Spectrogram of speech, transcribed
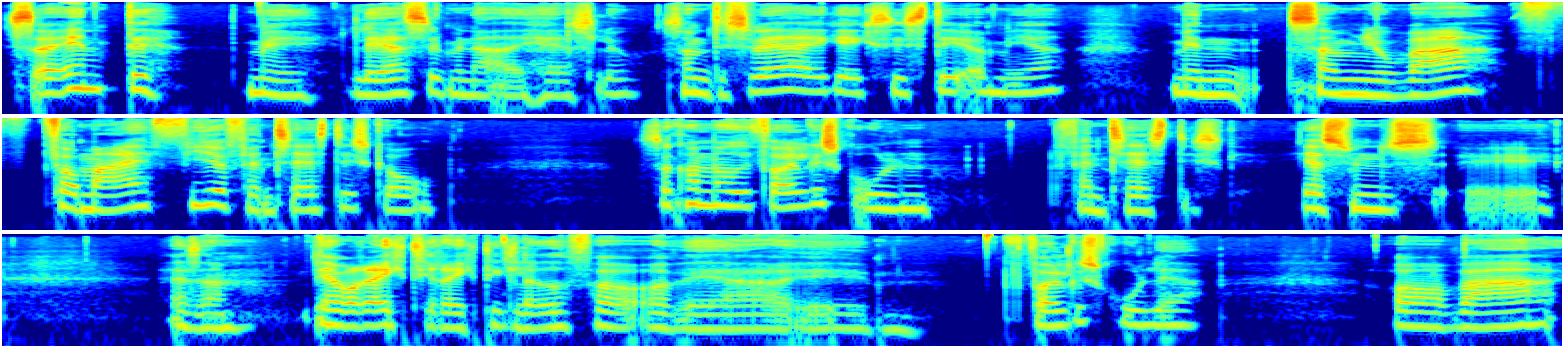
Så endte det med lærerseminaret i Haslev, som desværre ikke eksisterer mere, men som jo var for mig fire fantastiske år. Så kom jeg ud i folkeskolen. Fantastisk. Jeg synes, øh, altså, jeg var rigtig, rigtig glad for at være øh, folkeskolelærer og var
